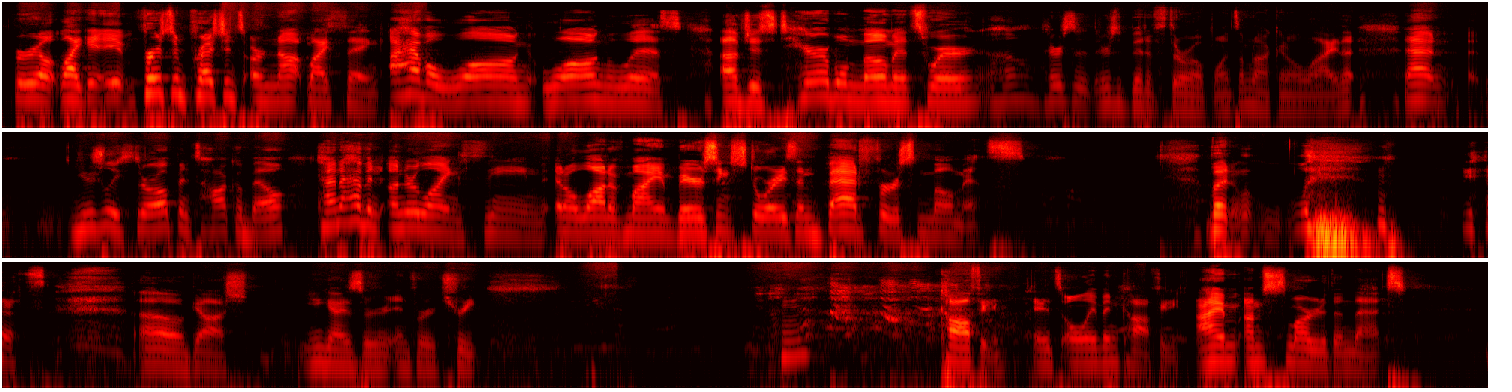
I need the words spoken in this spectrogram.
for real, like it, first impressions are not my thing. I have a long, long list of just terrible moments where oh, there's a, there's a bit of throw up once. I'm not gonna lie. That that usually throw up and Taco Bell kind of have an underlying theme in a lot of my embarrassing stories and bad first moments. But yes, oh gosh, you guys are in for a treat. Hmm? coffee. It's only been coffee. I'm I'm smarter than that.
